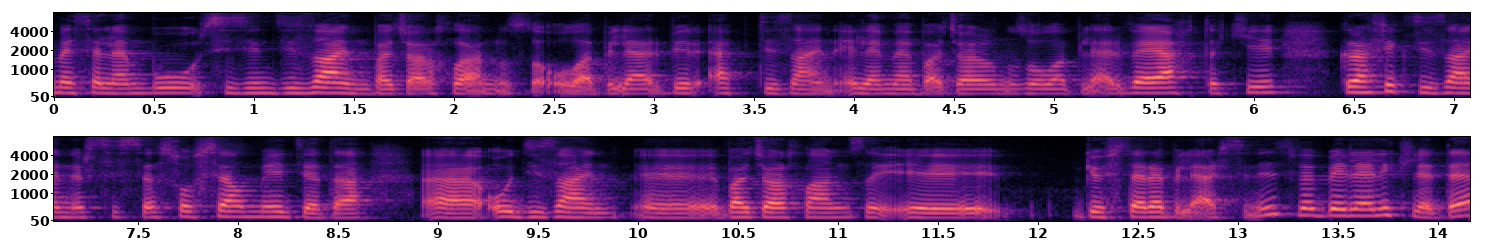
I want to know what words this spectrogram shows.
məsələn bu sizin dizayn bacarıqlarınız da ola bilər, bir app dizayn eləmə bacarığınız ola bilər və yaxud da ki, qrafik dizaynersinizsə, sosial mediada o dizayn bacarıqlarınızı göstərə bilərsiniz və beləliklə də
